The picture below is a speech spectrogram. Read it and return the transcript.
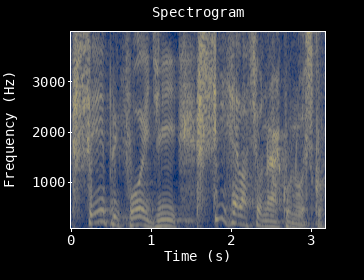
sempre foi de se relacionar conosco.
